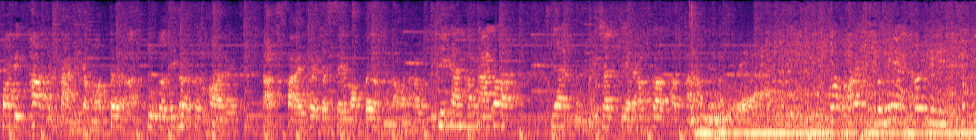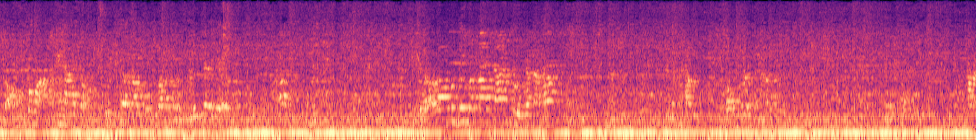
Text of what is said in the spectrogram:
ความผิดพลาดต่างๆกับมอเตอร์นะครับตู้ตัวนี้ก็จะคอยตัดไฟเพื่อจะเซฟมอเตอร์ของเรานะครับวิธีการทำงานก็แยกกลุ่มให้ชัดเจนนะครับก็สตาร์ทเลยนะครับ ตัวไฟตัวนี้ก็มีชุดสองสว่าให้งานสองชุดนะครับผมว่าเหมือนกันได้เลยเดี๋ยวเราดูกำลังการดูดกันนะครับครับสองเลยนครับมา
